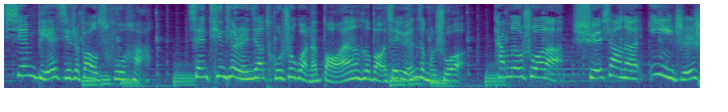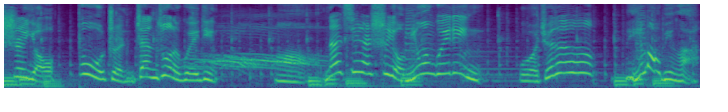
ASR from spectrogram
先别急着爆粗哈，先听听人家图书馆的保安和保洁员怎么说。他们都说了，学校呢一直是有不准占座的规定。哦，那既然是有明文规定，我觉得没毛病啊。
